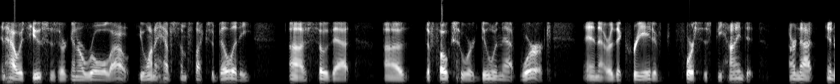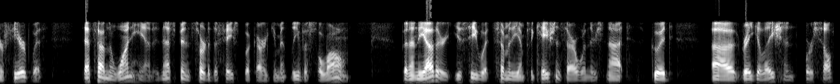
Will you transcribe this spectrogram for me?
and how its uses are going to roll out. You want to have some flexibility uh, so that uh, the folks who are doing that work and or the creative forces behind it are not interfered with. That's on the one hand, and that's been sort of the Facebook argument: leave us alone. But on the other, you see what some of the implications are when there's not good uh, regulation or self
